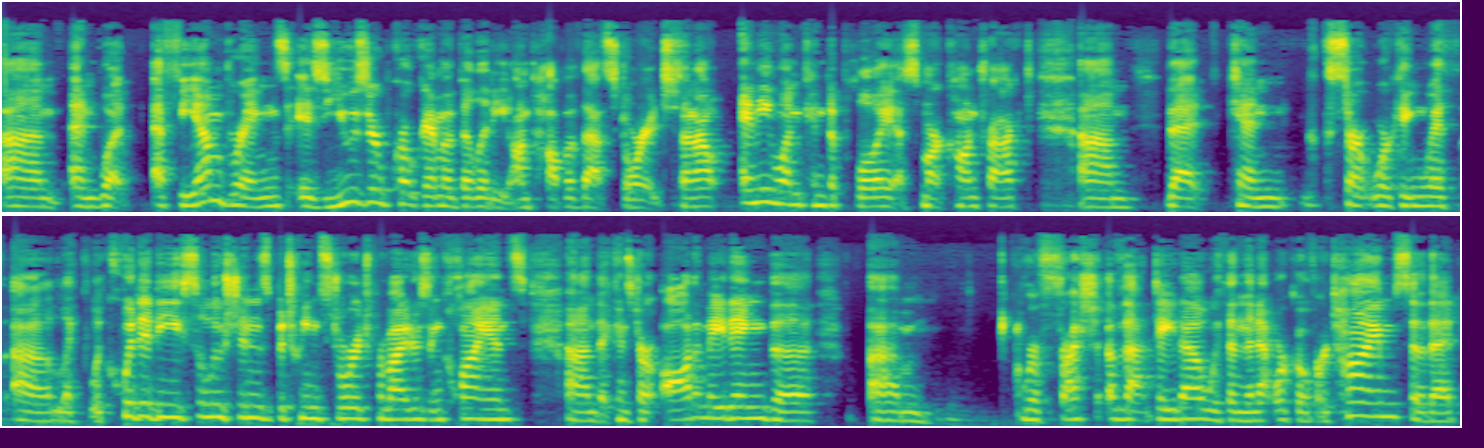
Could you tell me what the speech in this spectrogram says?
Um, and what FVM brings is user programmability on top of that storage. So now anyone can deploy a smart contract um, that can start working with uh, like liquidity solutions between storage providers and clients um, that can start automating the um, refresh of that data within the network over time so that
